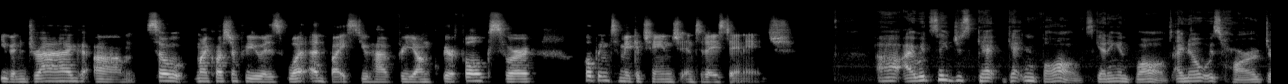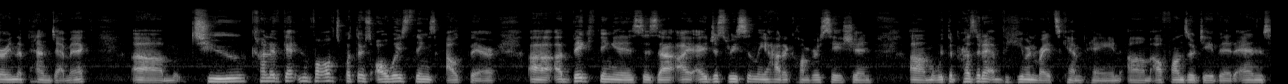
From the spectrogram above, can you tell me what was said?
even drag. Um, so, my question for you is what advice do you have for young queer folks who are hoping to make a change in today's day and age? Uh, I would say just get get involved, getting involved. I know it was hard during the pandemic um, to kind of get involved, but there's always things out there. Uh, a big thing is is that I, I just recently had a conversation um, with the president of the Human Rights Campaign, um, Alfonso David, and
